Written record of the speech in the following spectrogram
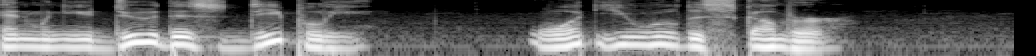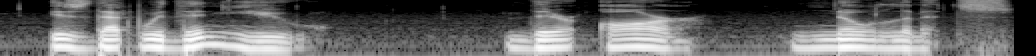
And when you do this deeply, what you will discover is that within you there are no limits.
